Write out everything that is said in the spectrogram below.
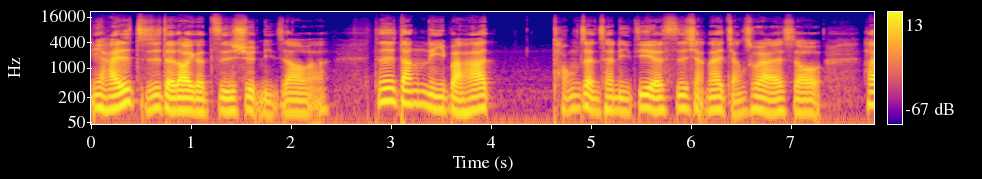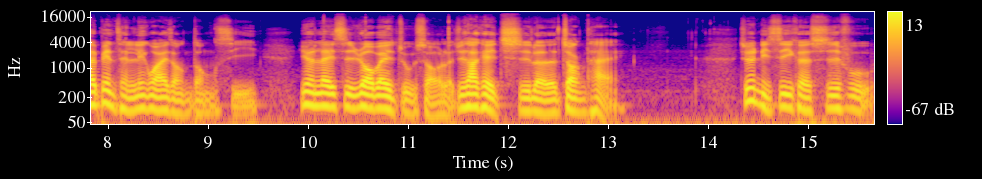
你还是只是得到一个资讯，你知道吗？但是当你把它统整成你自己的思想再讲出来的时候，它会变成另外一种东西，因为类似肉被煮熟了，就是它可以吃了的状态。就是你是一个师傅，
